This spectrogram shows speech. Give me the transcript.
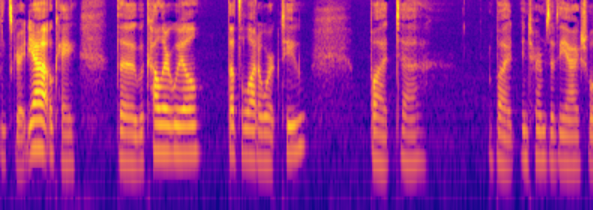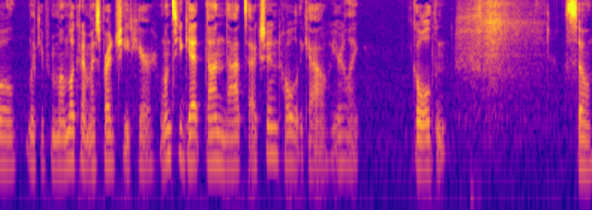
it's great. Yeah, okay. The the color wheel, that's a lot of work too. But uh but in terms of the actual like if I'm looking at my spreadsheet here, once you get done that section, holy cow, you're like golden. So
